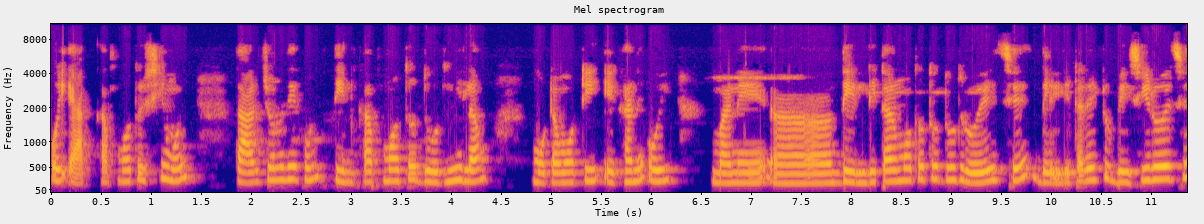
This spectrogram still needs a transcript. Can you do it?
ওই এক কাপ মতো সিমই তার জন্য দেখুন, তিন কাপ মতো দুধ নিলাম। মোটামুটি এখানে ওই মানে দেড় লিটার মতো তো দুধ রয়েছে। দেড় লিটারে একটু বেশি রয়েছে,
